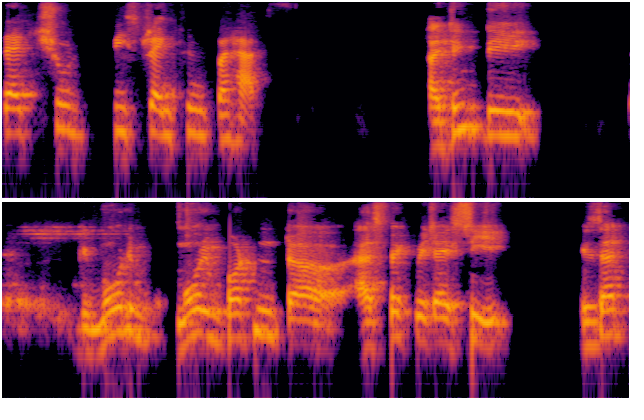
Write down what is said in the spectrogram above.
that should be strengthened perhaps? I think the the more more important uh, aspect which I see is that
